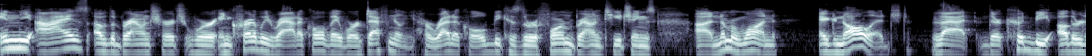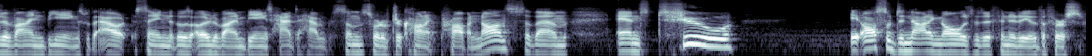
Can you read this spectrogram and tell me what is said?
in the eyes of the Brown Church, were incredibly radical. They were definitely heretical because the Reformed Brown teachings, uh, number one, acknowledged that there could be other divine beings without saying that those other divine beings had to have some sort of draconic provenance to them. And two, it also did not acknowledge the divinity of the first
